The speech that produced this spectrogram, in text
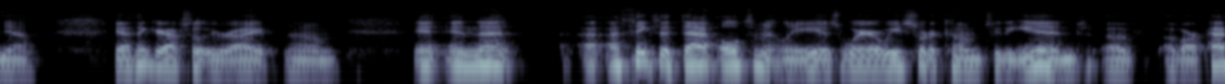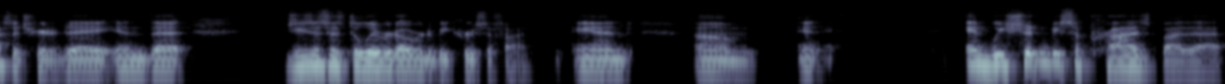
Yeah, yeah, I think you're absolutely right. Um, and, and that I think that that ultimately is where we sort of come to the end of of our passage here today, in that Jesus is delivered over to be crucified, and um, and and we shouldn't be surprised by that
